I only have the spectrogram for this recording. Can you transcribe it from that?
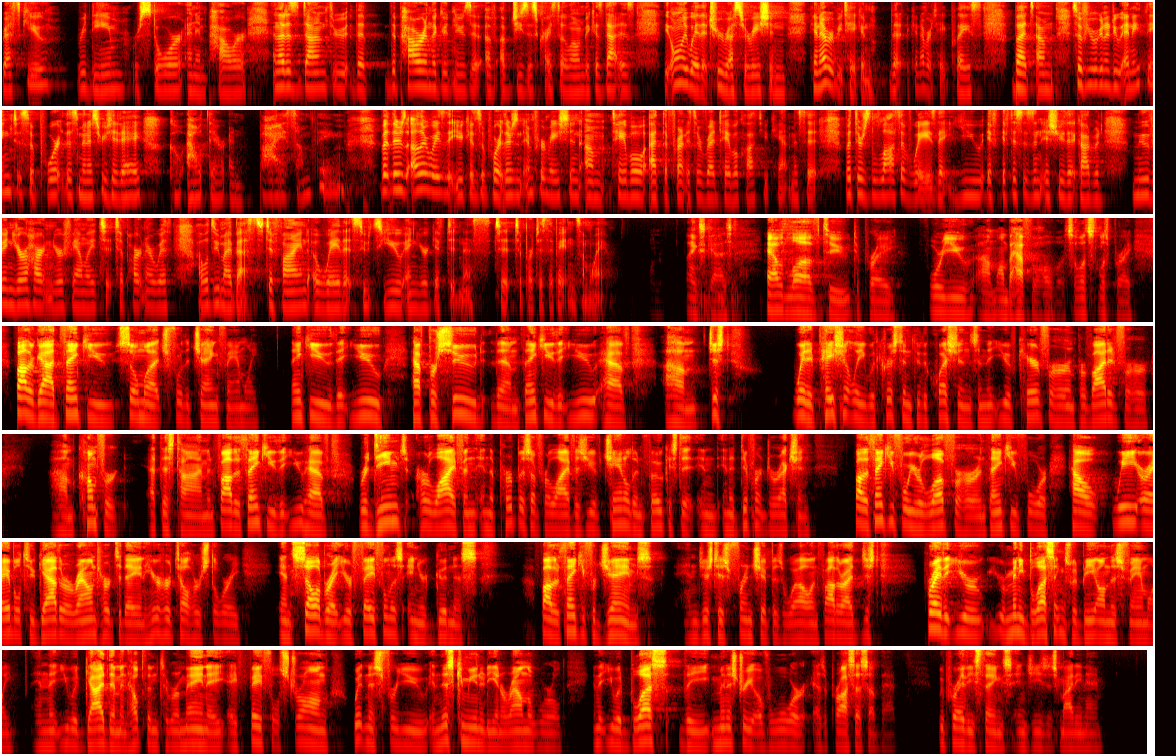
rescue, redeem, restore, and empower. And that is done through the, the power and the good news of, of Jesus Christ alone, because that is the only way that true restoration can ever be taken, that can ever take place. But um, so if you were going to do anything to support this ministry today, go out there and buy something. But there's other ways that you can support. There's an information um, table at the front. It's a red tablecloth. You can't miss it. But there's lots of ways that you, if, if this is an issue that God would move in your heart and your family to, to partner with, I will do my best to find a way that suits you and your giftedness to, to participate in some way. Thanks, guys. Hey, I would love to, to pray for you um, on behalf of all of us. So let's, let's pray. Father God, thank you so much for the Chang family. Thank you that you have pursued them. Thank you that you have um, just waited patiently with Kristen through the questions and that you have cared for her and provided for her um, comfort at this time. And Father, thank you that you have redeemed her life and, and the purpose of her life as you have channeled and focused it in, in a different direction. Father, thank you for your love for her and thank you for how we are able to gather around her today and hear her tell her story and celebrate your faithfulness and your goodness. Father, thank you for James and just his friendship as well. And Father, I just pray that your, your many blessings would be on this family and that you would guide them and help them to remain a, a faithful, strong witness for you in this community and around the world, and that you would bless the ministry of war as a process of that. We pray these things in Jesus' mighty name.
